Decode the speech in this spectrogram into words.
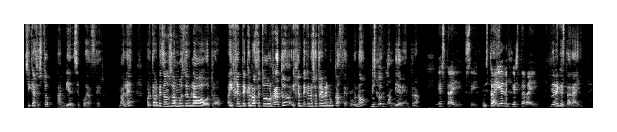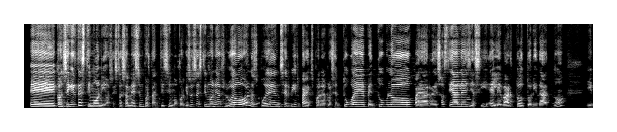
Chicas, esto también se puede hacer, ¿vale? Porque a veces nos vamos de un lado a otro. Hay gente que lo hace todo el rato y gente que no se atreve nunca a hacerlo, ¿no? Esto también entra. Está ahí, sí. Está ahí. Tiene que estar ahí. Tiene que estar ahí. Eh, conseguir testimonios, esto también es importantísimo, porque esos testimonios luego nos pueden servir para exponerlos en tu web, en tu blog, para redes sociales y así elevar tu autoridad, ¿no? Y,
